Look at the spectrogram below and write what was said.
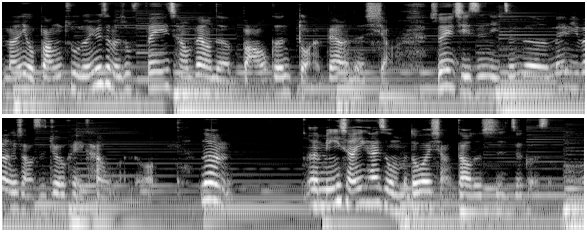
蛮有帮助的，因为这本书非常非常的薄跟短，非常的小，所以其实你真的 maybe 半个小时就可以看完。那呃，冥想一开始我们都会想到的是这个什么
